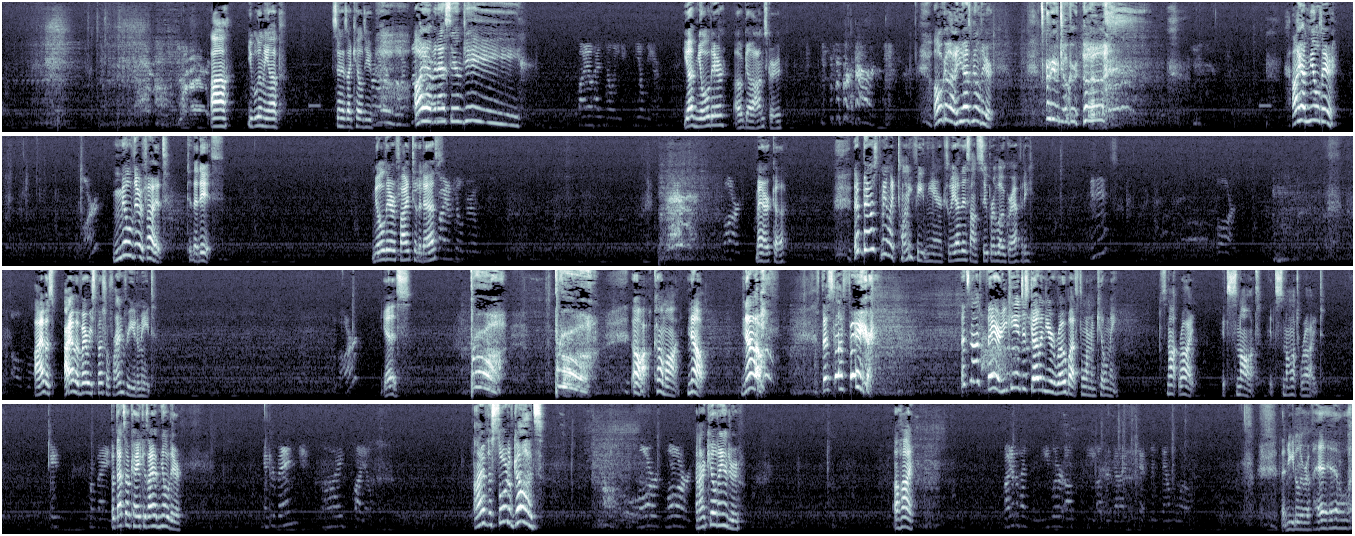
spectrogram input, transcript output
Ah, you blew me up. As soon as I killed you. I have an SMG! You have mule deer? Oh god, I'm screwed. Oh god, he has mule deer! Screw you, Joker! I have mule deer! Mule deer fight to the death. Mule deer fight to the death? Fido killed Drew. Lard. America. That bounced me like 20 feet in the air because we have this on super low gravity. I have a, I have a very special friend for you to meet. Yes. Bruh! Bruh! Oh, come on. No. No! That's not fair! That's not fair. You can't just go into your robot form and kill me. It's not right. It's not. It's not right. But that's okay, because I have Fido. I have the sword of gods! And I killed Andrew. Oh, hi. Fido has the needler of the other guy that lives down below. The Needler of Hell.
